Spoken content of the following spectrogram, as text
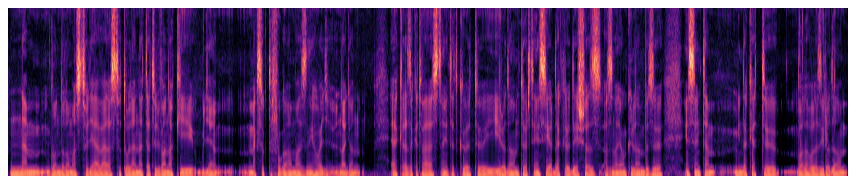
Nem gondolom azt, hogy elválasztható lenne, tehát hogy van, aki ugye meg szokta fogalmazni, hogy nagyon el kell ezeket választani, tehát költői, irodalomtörténészi érdeklődés az, az nagyon különböző. Én szerintem mind a kettő valahol az irodalom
